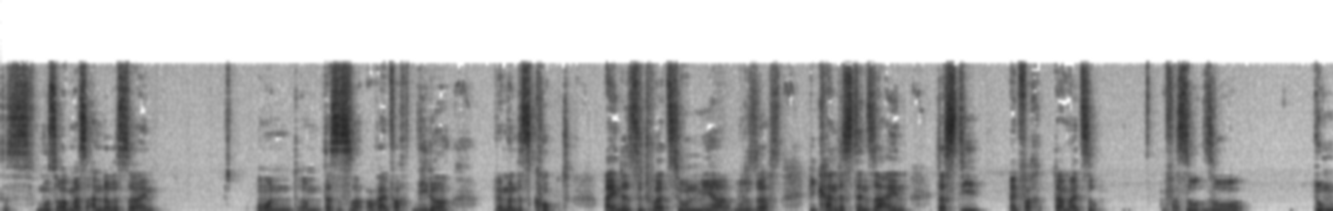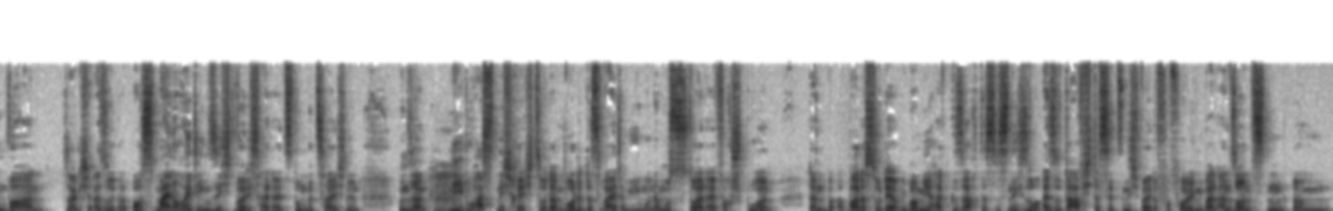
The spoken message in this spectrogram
das muss irgendwas anderes sein. Und ähm, das ist auch einfach wieder, wenn man das guckt, eine Situation mehr, wo du sagst, wie kann das denn sein, dass die einfach damals so einfach so so dumm waren, sage ich, also aus meiner heutigen Sicht würde ich es halt als dumm bezeichnen und sagen, nee, du hast nicht recht. So, dann wurde das weitergegeben und dann musstest du halt einfach spuren. Dann war das so. Der über mir hat gesagt, das ist nicht so, also darf ich das jetzt nicht weiter verfolgen, weil ansonsten ähm,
